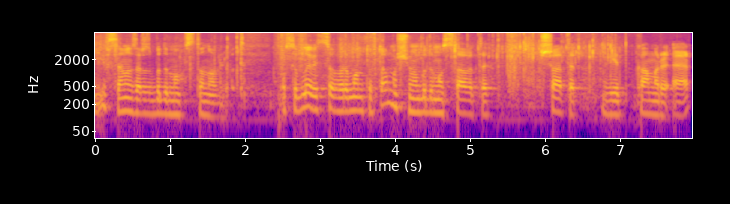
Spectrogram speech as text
І все ми зараз будемо встановлювати. Особливість цього ремонту в тому, що ми будемо ставити шатер від камери R,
